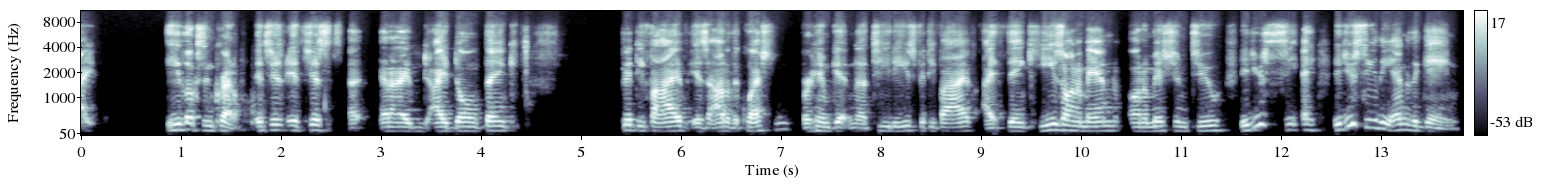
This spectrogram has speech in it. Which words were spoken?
I he looks incredible. It's just it's just uh, and I I don't think 55 is out of the question for him getting a TDs 55. I think he's on a man on a mission too. Did you see did you see the end of the game?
